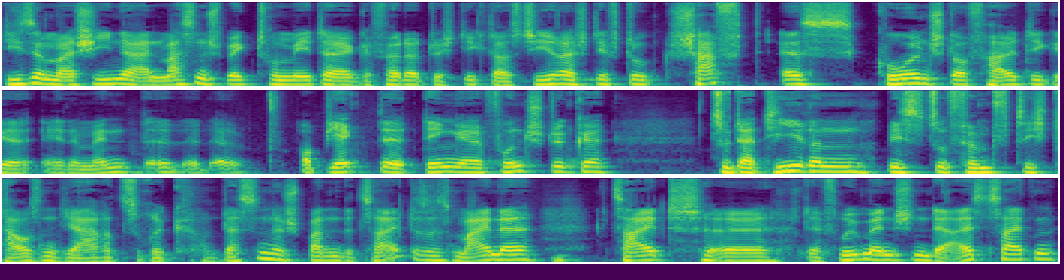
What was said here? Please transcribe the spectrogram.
Diese Maschine, ein Massenspektrometer, gefördert durch die Klaus-Tschira-Stiftung, schafft es, kohlenstoffhaltige Elemente, äh, äh Objekte, Dinge, Fundstücke zu datieren bis zu 50.000 Jahre zurück. Und das ist eine spannende Zeit. Das ist meine Zeit äh, der Frühmenschen, der Eiszeiten.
